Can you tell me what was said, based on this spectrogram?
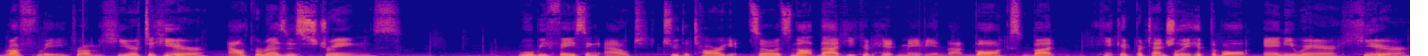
roughly from here to here, Alcaraz's strings will be facing out to the target. So it's not that he could hit maybe in that box, but he could potentially hit the ball anywhere here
